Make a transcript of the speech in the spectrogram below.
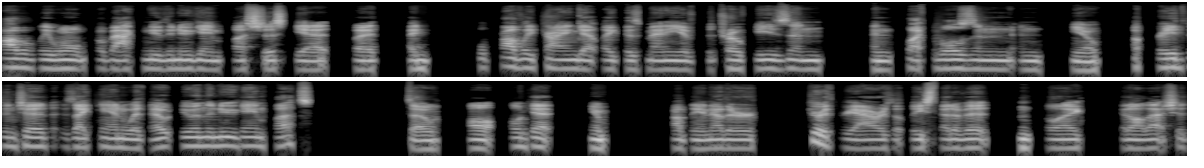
Probably won't go back and do the new game plus just yet, but I will probably try and get like as many of the trophies and and collectibles and and you know upgrades and shit as I can without doing the new game plus. So I'll I'll get you know probably another two or three hours at least out of it until I get all that shit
